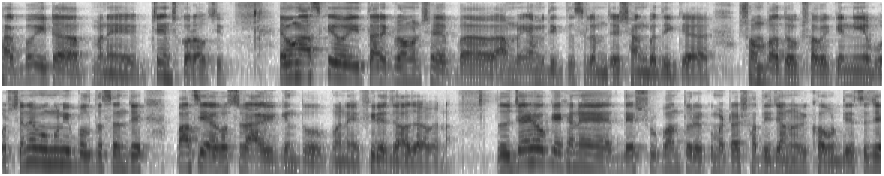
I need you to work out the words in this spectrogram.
থাকব এটা মানে চেঞ্জ করা উচিত। এবং আজকে ওই তারেক রহমান সাহেব আমি আমি দেখতেছিলাম যে সাংবাদিক সম্পাদক সবাইকে নিয়ে বসছেন এবং উনি বলতেছেন যে পাঁচই আগস্টের আগে কিন্তু মানে ফিরে যাওয়া যাবে না। তো যাই হোক, এখানে দেশ রূপান্তর এরকম একটা সাতই জানুয়ারি খবর দিয়েছে যে,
